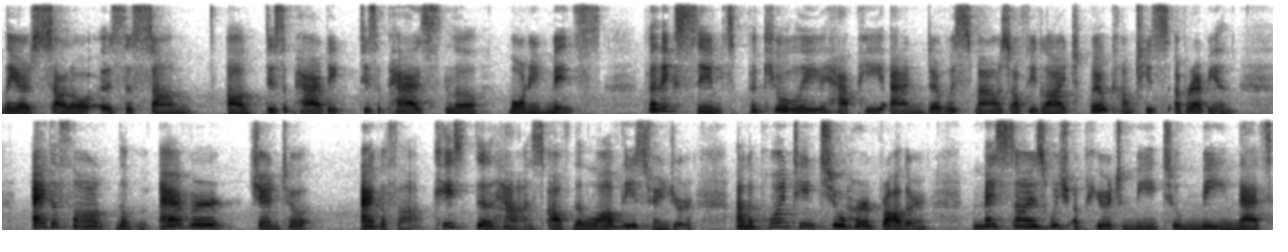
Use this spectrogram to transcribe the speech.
their sorrow as the sun uh, dissipates the morning mist. Felix seemed peculiarly happy and uh, with smiles of delight welcomed his Arabian. Agatha, the ever gentle Agatha kissed the hands of the lovely stranger, and pointing to her father, made signs which appeared to me to mean that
